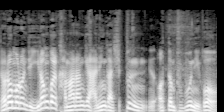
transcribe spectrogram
여러모로 이제 이런 걸 감안한 게 아닌가 싶은 어떤 부분이고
